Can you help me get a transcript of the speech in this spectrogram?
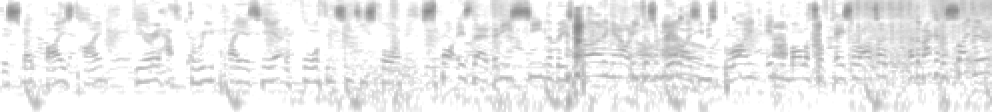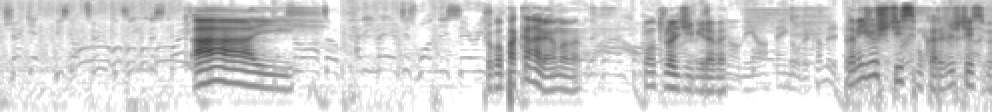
This smoke buys time. Fury have three players here and a fourth in CT spawn. Spot is there, but he's seen them, but he's burning out and he doesn't realize he was blind in the Molotov. K-Serato at the back of the site, they don't check it. He's got two, continue with the spray. Ai. Jogou pra caramba, mano. Controle de mira, velho. Pra mim, justíssimo, cara. Justíssimo.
